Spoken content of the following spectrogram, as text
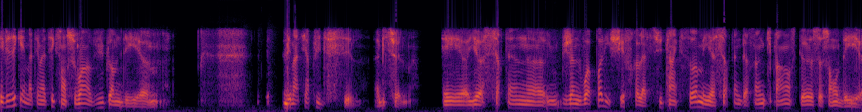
Les physiques et les mathématiques sont souvent vues comme des, euh, des matières plus difficiles, habituellement. Et il y a certaines, je ne vois pas les chiffres là-dessus tant que ça, mais il y a certaines personnes qui pensent que ce sont des,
